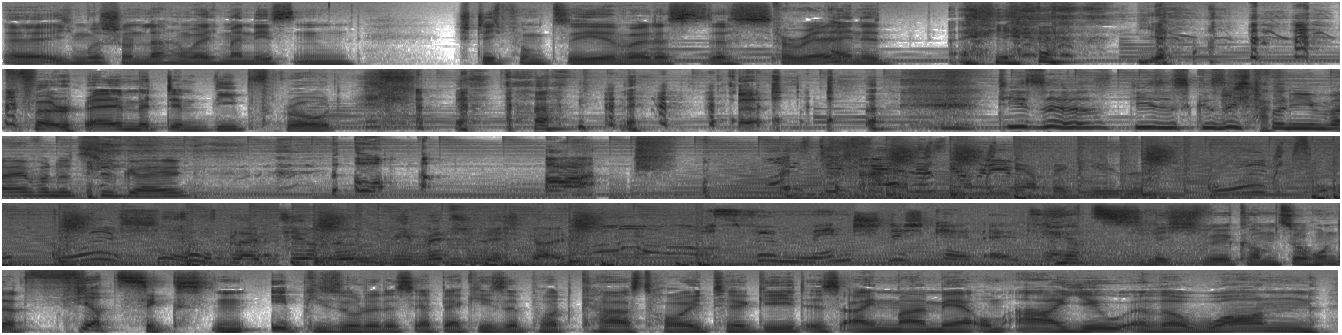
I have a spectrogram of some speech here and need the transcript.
Äh, ich muss schon lachen, weil ich meinen nächsten Stichpunkt sehe, weil das, das Pharrell? eine. ja, ja. Pharrell mit dem Deep Throat. Dieses, dieses Gesicht von ihm war einfach nur zu geil. Erdbeerkäse. Wo bleibt hier irgendwie Menschlichkeit? Was für Menschlichkeit, Alter. Herzlich willkommen zur 140. Episode des Erdbeerkäse Podcast. Heute geht es einmal mehr um Are You the One?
